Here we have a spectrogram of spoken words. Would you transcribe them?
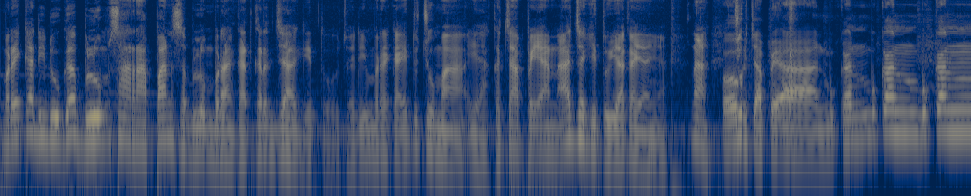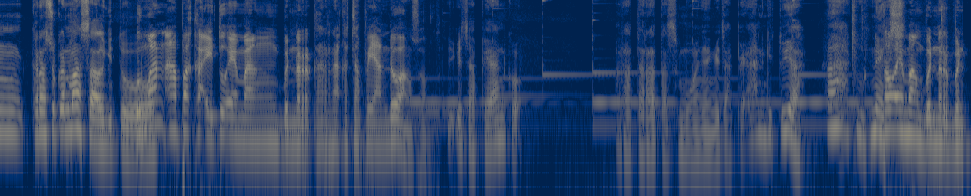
mereka diduga belum sarapan sebelum berangkat kerja gitu. Jadi mereka itu cuma ya kecapean aja gitu ya kayaknya. Nah, oh kecapean bukan bukan bukan kerasukan masal gitu cuman apakah itu emang bener karena kecapean doang sob? Kecapean kok rata-rata semuanya yang kecapean gitu ya aduh next Atau emang bener-bener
